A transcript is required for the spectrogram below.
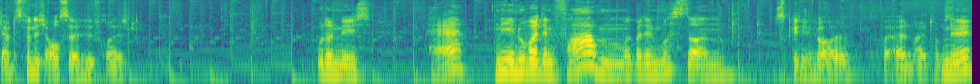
Ja, das finde ich auch sehr hilfreich. Oder nicht. Hä? Nee, nur bei den Farben und bei den Mustern. Das geht Okay. überall. Bei allen Items. Nee.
